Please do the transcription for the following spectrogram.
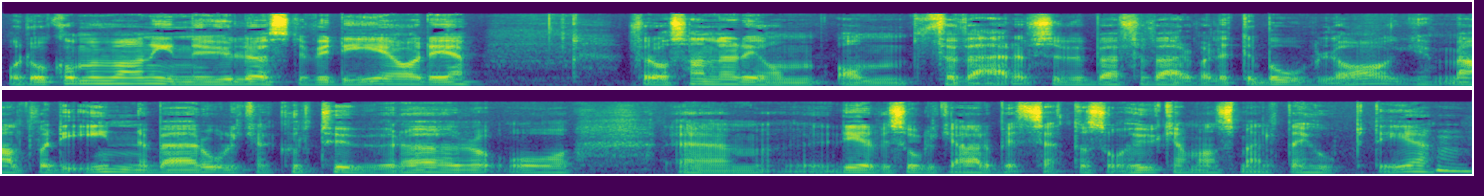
Och då kommer man in i hur löste vi det? Ja, det För oss handlar det om, om förvärv, så vi börjar förvärva lite bolag med allt vad det innebär, olika kulturer och um, delvis olika arbetssätt och så. Hur kan man smälta ihop det? Mm.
